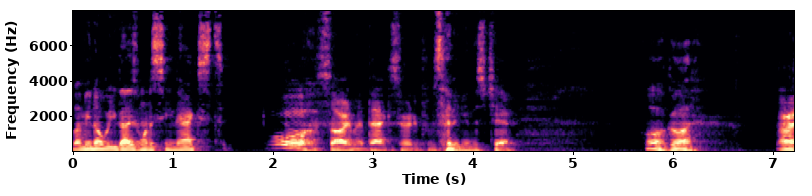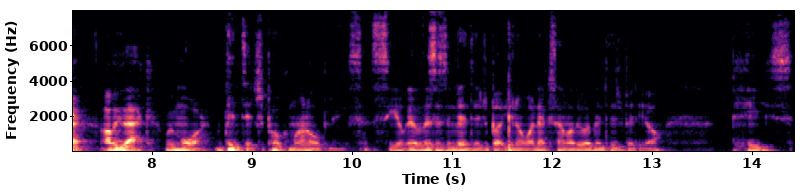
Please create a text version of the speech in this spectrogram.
Let me know what you guys want to see next. Oh, sorry, my back is hurting from sitting in this chair. Oh, God. All right, I'll be back with more vintage Pokemon openings. See. Oh, this isn't vintage, but you know what? Next time I'll do a vintage video. Peace.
